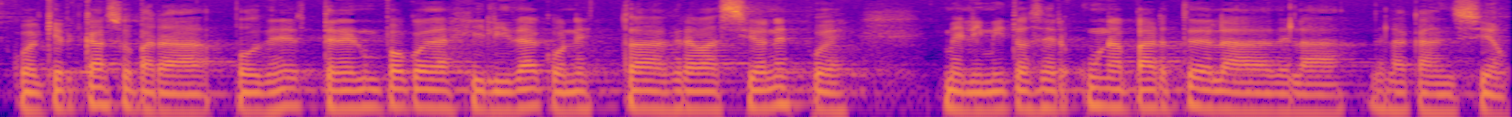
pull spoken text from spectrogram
en cualquier caso, para poder tener un poco de agilidad con estas grabaciones, pues me limito a hacer una parte de la, de la, de la canción.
